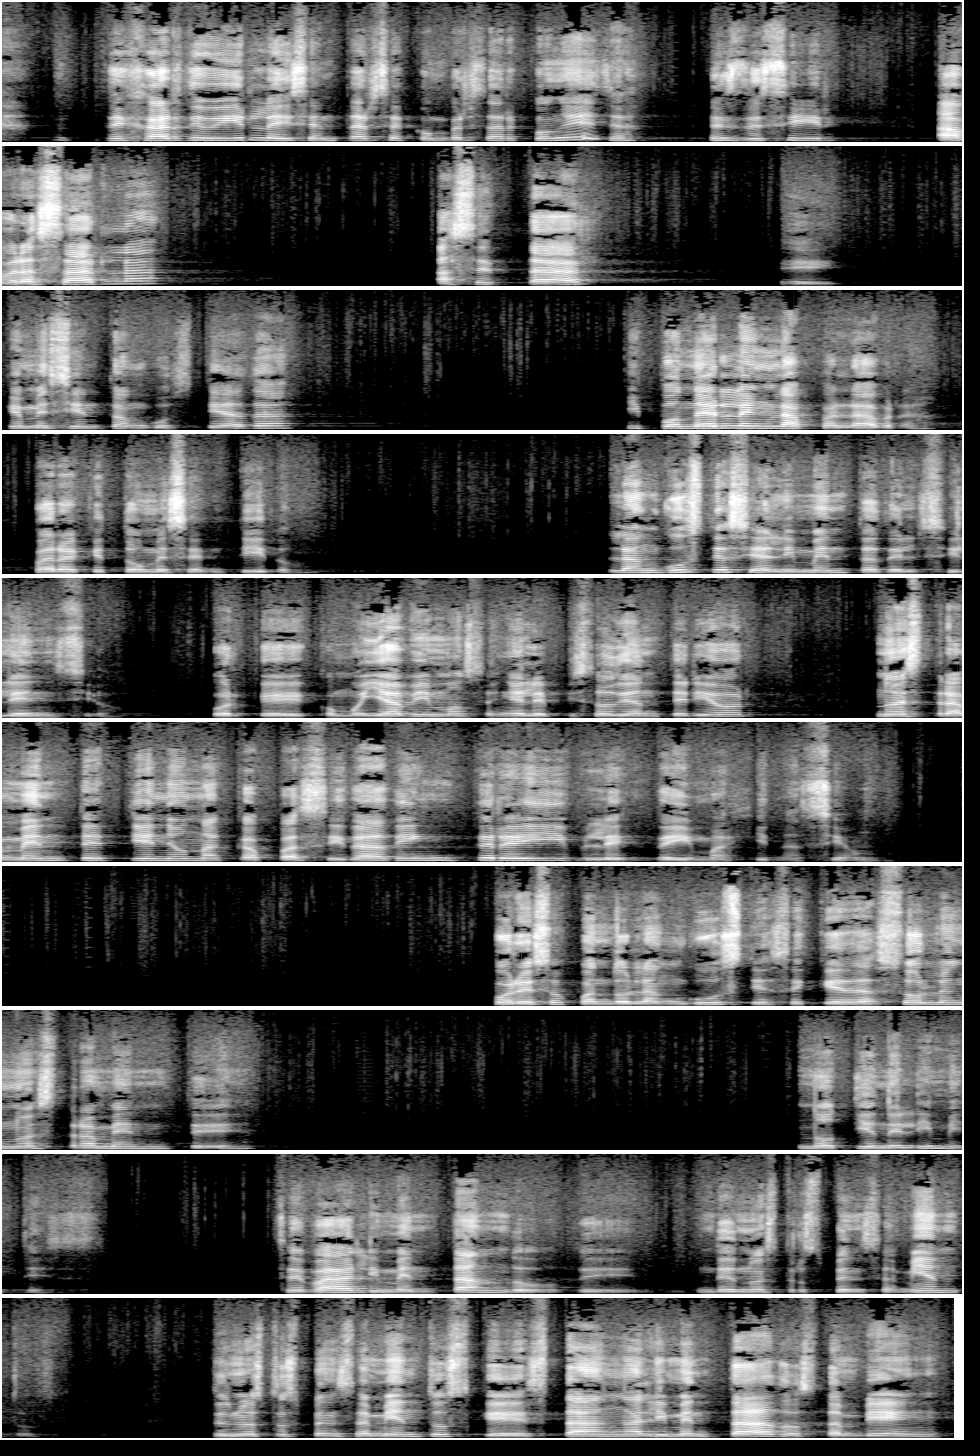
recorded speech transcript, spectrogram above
dejar de oírla y sentarse a conversar con ella. Es decir, abrazarla, aceptar eh, que me siento angustiada y ponerla en la palabra para que tome sentido. La angustia se alimenta del silencio, porque como ya vimos en el episodio anterior, nuestra mente tiene una capacidad increíble de imaginación. Por eso cuando la angustia se queda solo en nuestra mente, no tiene límites. Se va alimentando de, de nuestros pensamientos, de nuestros pensamientos que están alimentados también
